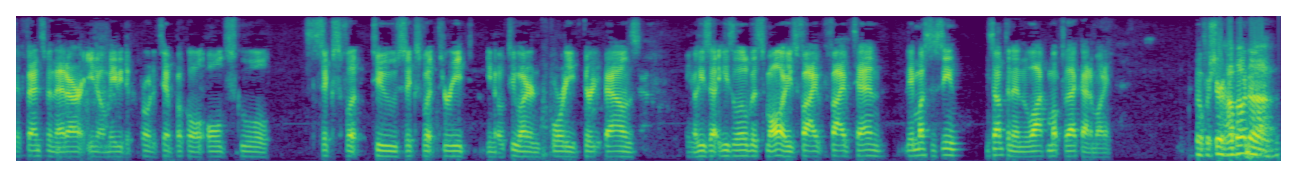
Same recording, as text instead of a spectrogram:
defensemen that aren't you know maybe the prototypical old school six foot two, six foot three, you know, 240, 30 pounds. You know, he's a, he's a little bit smaller. He's five five ten, they must have seen something and lock him up for that kind of money. No, for sure. How about uh,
